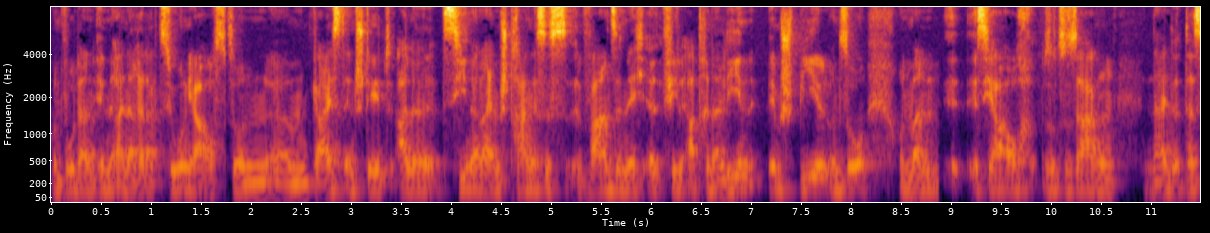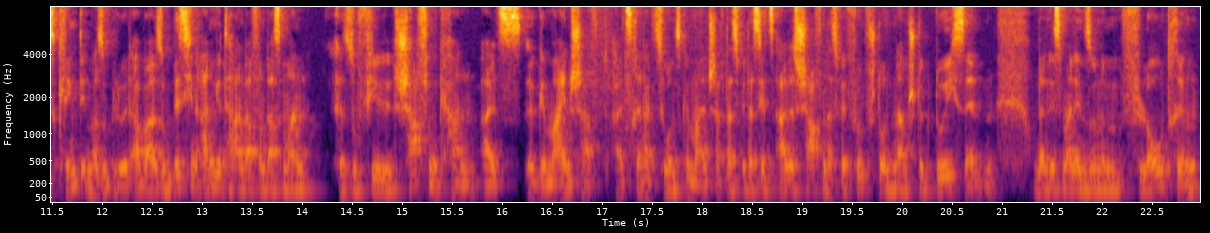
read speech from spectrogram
und wo dann in einer Redaktion ja auch so ein ähm, Geist entsteht, alle ziehen an einem Strang, es ist wahnsinnig äh, viel Adrenalin im Spiel und so. Und man ist ja auch sozusagen nein, das klingt immer so blöd, aber so ein bisschen angetan davon, dass man äh, so viel schaffen kann als äh, Gemeinschaft, als Redaktionsgemeinschaft, dass wir das jetzt alles schaffen, dass wir fünf Stunden am Stück durchsenden. Und dann ist man in so einem Flow drin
